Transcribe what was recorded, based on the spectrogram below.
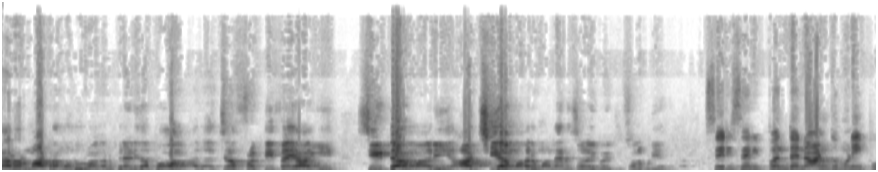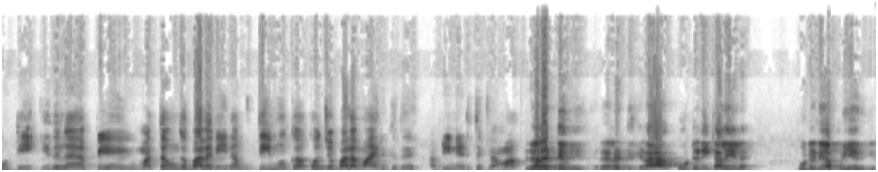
யாரோ ஒரு மாற்றம் கொண்டு வருவாங்கன்னு பின்னாடி தான் போவாங்க. அது ஆக்சுவலாக ஃப்ரக்டிஃபை ஆகி சீட்டாக மாறி ஆட்சியாக மாறுமான்னு எனக்கு சொல்ல சொல்ல முடியாது. சரி சார் இப்போ இந்த நான்கு முனை போட்டி இதுல மத்தவங்க பலவீனம் திமுக கொஞ்சம் பலமா இருக்குது அப்படின்னு எடுத்துக்கலாமா? ரிலேட்டிவ்லி ரிலேட்டிவ் ஏன்னா கூட்டணி கலையில கூட்டணி அப்படியே இருக்கு.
